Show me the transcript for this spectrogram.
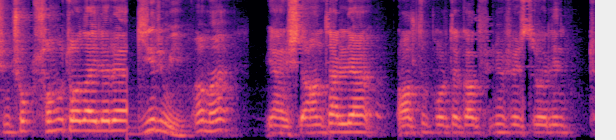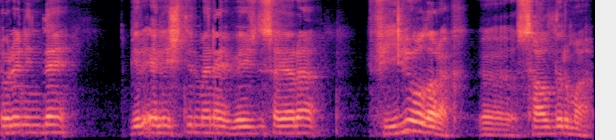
Şimdi çok somut olaylara girmeyeyim ama yani işte Antalya Altın Portakal Film Festivali'nin töreninde bir eleştirmene Vecdi Sayar'a fiili olarak e, saldırma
